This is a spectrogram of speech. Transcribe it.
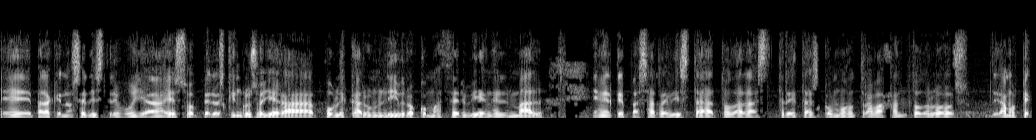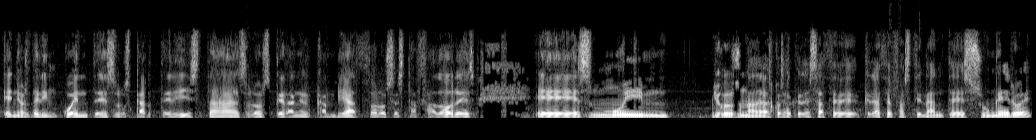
eh, para que no se distribuya eso. Pero es que incluso llega a publicar un libro, Cómo hacer bien el mal, en el que pasa revista a todas las tretas, cómo trabajan todos los, digamos, pequeños delincuentes, los carteristas, los que dan el cambiazo, los estafadores. Eh, es muy yo creo que es una de las cosas que les hace que le hace fascinante. Es un héroe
